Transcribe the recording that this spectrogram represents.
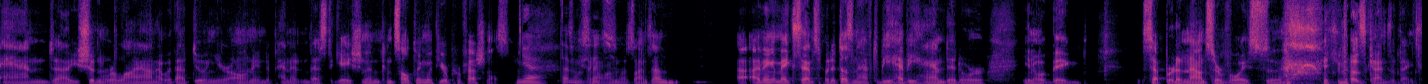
And uh, you shouldn't rely on it without doing your own independent investigation and consulting with your professionals. Yeah, that makes sense. Along those lines. I think it makes sense, but it doesn't have to be heavy-handed or you know a big separate announcer voice, those kinds of things.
